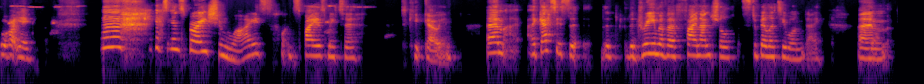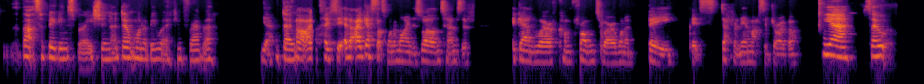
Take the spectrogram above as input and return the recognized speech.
what about you? Uh, I guess inspiration wise, what inspires me to to keep going? Um, I, I guess it's the, the, the dream of a financial stability one day. Um, yeah. That's a big inspiration. I don't want to be working forever. Yeah, I don't. Oh, I totally. I guess that's one of mine as well in terms of again where I've come from to where I want to be. It's definitely a massive driver. Yeah. So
